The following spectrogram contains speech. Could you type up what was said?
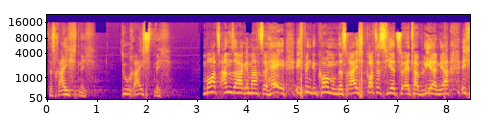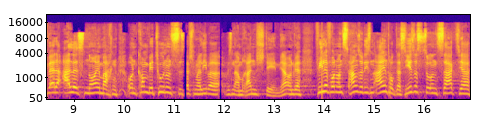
Das reicht nicht. Du reichst nicht. Mordsansage macht so, hey, ich bin gekommen, um das Reich Gottes hier zu etablieren, ja. Ich werde alles neu machen und komm, wir tun uns zuerst mal lieber ein bisschen am Rand stehen, ja. Und wir, viele von uns haben so diesen Eindruck, dass Jesus zu uns sagt, ja,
